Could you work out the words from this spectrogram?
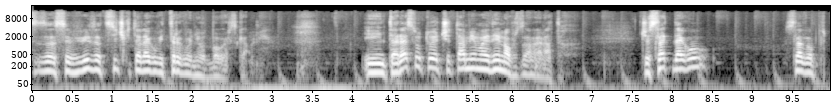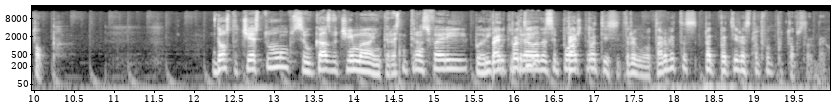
за да се видят всичките негови тръгвания от българска армия. И интересното е, че там има един общ знаменател. Че след него следва потоп. Доста често се оказва, че има интересни трансфери, пари, пет които пъти, трябва да се плащат. Пет пъти си тръгва от армията, пет пъти настъпва потоп след него.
